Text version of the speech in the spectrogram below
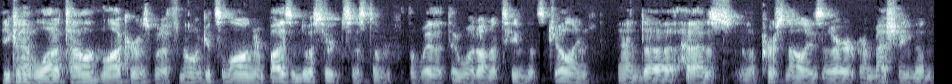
you can have a lot of talent in locker rooms, but if no one gets along or buys into a certain system the way that they would on a team that's gelling, and uh, has uh, personalities that are, are, meshing, then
